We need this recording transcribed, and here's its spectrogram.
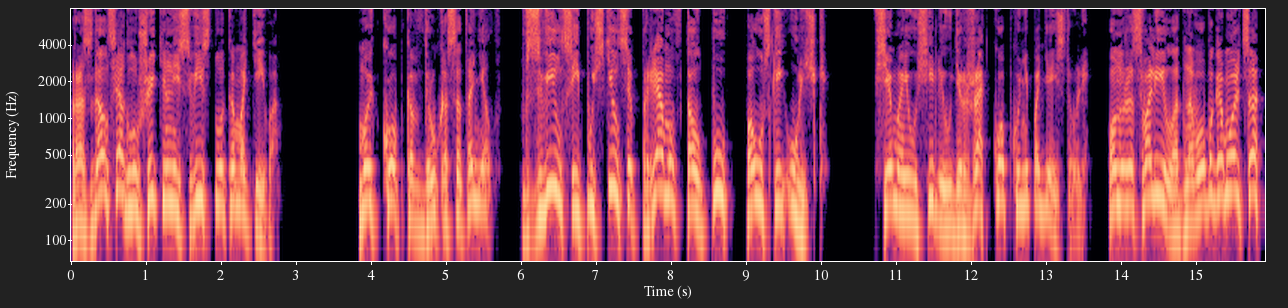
Раздался оглушительный свист локомотива. Мой копка вдруг осатанел взвился и пустился прямо в толпу по узкой уличке. Все мои усилия удержать копку не подействовали. Он уже свалил одного богомольца,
